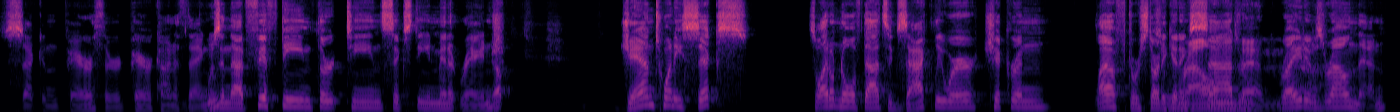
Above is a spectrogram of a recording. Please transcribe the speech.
second pair, third pair kind of thing. Was Mhm. in that 15, 13, 16 minute range. Yep. Jan 26. So I don't know if that's exactly where Chychrun left or started getting sad. or- then, right? It was around then.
